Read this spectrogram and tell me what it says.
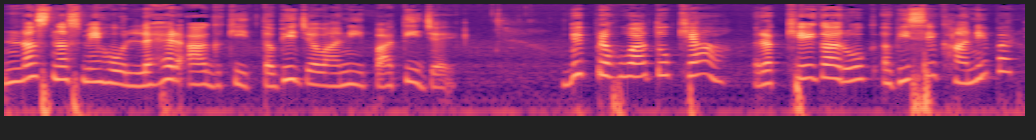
नस नस में हो लहर आग की, तभी जवानी पाती जय। विप्र हुआ तो क्या? रखेगा रोक अभी से खाने पर?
